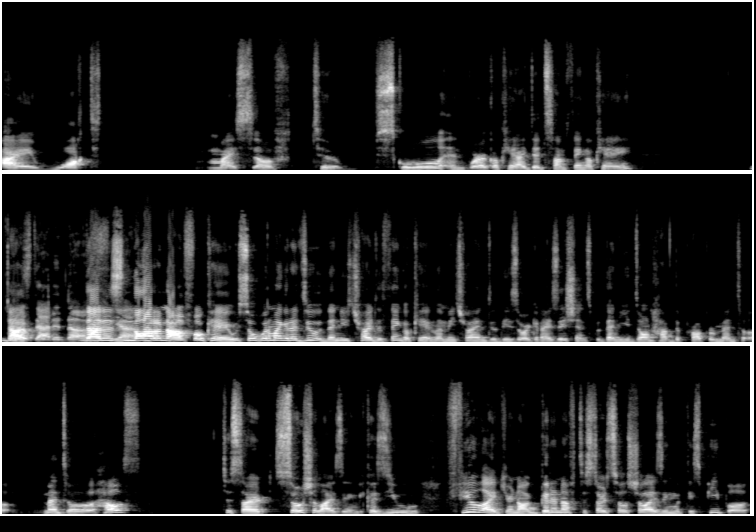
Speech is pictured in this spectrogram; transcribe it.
i walked myself to school and work. Okay i did something. Okay that Is that enough? that is Yeah. not enough okay so what am i going to do then you try to think okay let me try and do these organizations but then you don't have the proper mental mental health to start socializing because you feel like you're not good enough to start socializing with these people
